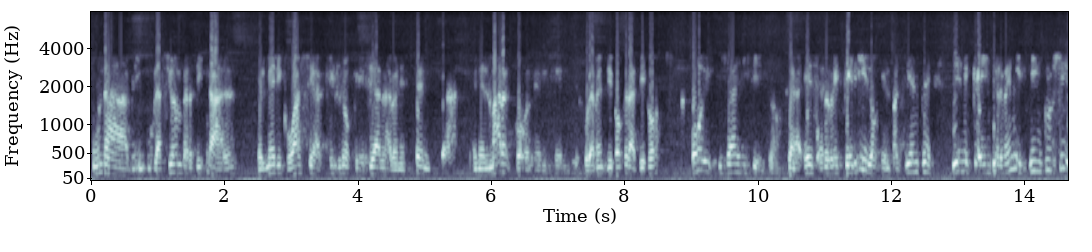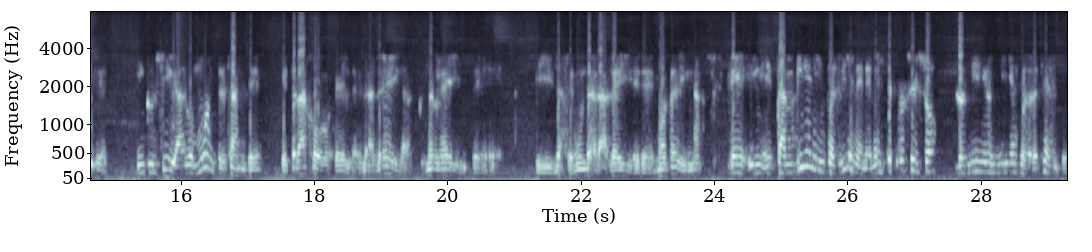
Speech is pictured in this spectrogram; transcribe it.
una vinculación vertical, el médico hace aquello que sea la beneficencia, en el marco del juramento hipocrático, hoy ya es distinto. O sea, es requerido que el paciente tiene que intervenir, inclusive, inclusive algo muy interesante que trajo la ley, la primera ley y la segunda, la ley de muerte digna, que eh, también intervienen en este proceso los niños, niñas y adolescentes.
